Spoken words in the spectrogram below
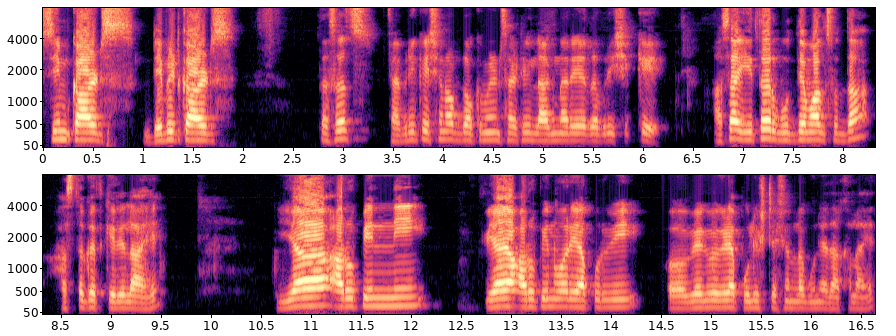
SIM cards debit cards तसंच फॅब्रिकेशन ऑफ डॉक्युमेंटसाठी लागणारे रबरी शिक्के असा इतर मुद्देमालसुद्धा हस्तगत केलेला आहे. या आरोपींनी या आरोपींवर यापूर्वी वेगवेगळ्या पोलीस स्टेशनला गुन्हे दाखल आहेत.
